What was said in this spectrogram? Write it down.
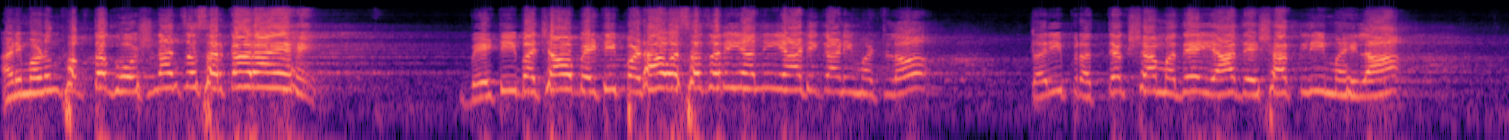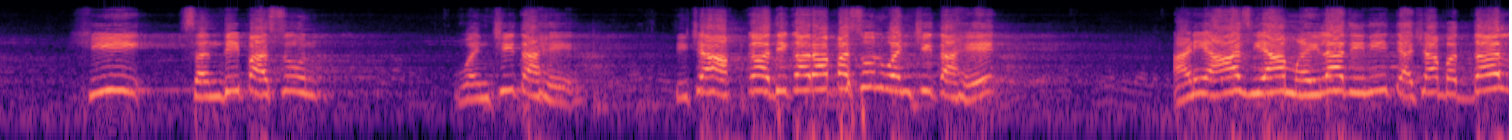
आणि म्हणून फक्त घोषणांचं सरकार आहे हे. बेटी बचाव बेटी पढाव असं जरी यांनी या ठिकाणी म्हटलं तरी प्रत्यक्षामध्ये या देशातली महिला ही संधीपासून वंचित आहे. तिच्या हक्क अधिकारापासून वंचित आहे. आणि आज या महिला दिनी त्याच्याबद्दल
